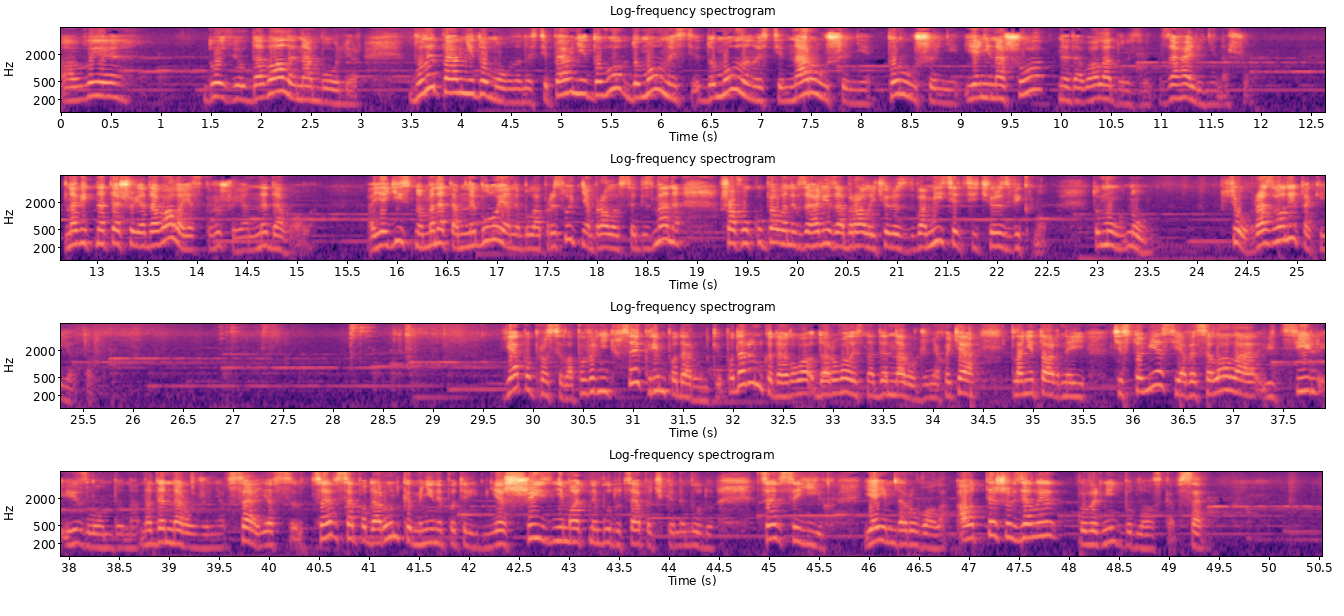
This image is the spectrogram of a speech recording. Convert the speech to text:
Ви дозвіл давали на бойлер? Були певні домовленості. Певні домовленості, домовленості нарушені, порушені. Я ні на що не давала дозвіл. Взагалі ні на що. Навіть на те, що я давала, я скажу, що я не давала. А я дійсно, мене там не було, я не була присутня, брали все без мене. Шафу купе вони взагалі забрали через два місяці через вікно. Тому, ну, все, раз вони, так і я так. Я попросила, поверніть все, крім подарунків. Подарунки дарува- дарувались на день народження. Хоча планетарний тістоміс я висилала від сіль із Лондона на день народження. Все, я, це все подарунки мені не потрібні. Я ши знімати не буду, цепочки не буду. Це все їх. Я їм дарувала. А от те, що взяли, поверніть, будь ласка, все.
